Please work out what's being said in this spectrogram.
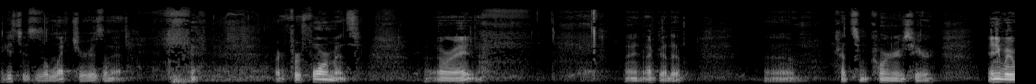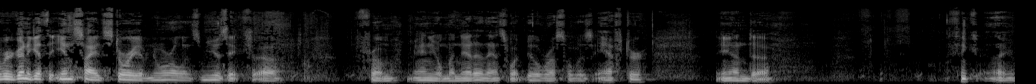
I guess this is a lecture, isn't it? or performance. All right. I, have got to uh, cut some corners here. Anyway, we're going to get the inside story of New Orleans music uh, from Manuel Manetta. That's what Bill Russell was after. And uh, think I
